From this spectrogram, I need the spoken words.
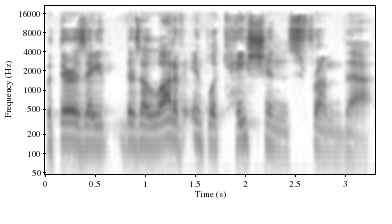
but there is a there's a lot of implications from that.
